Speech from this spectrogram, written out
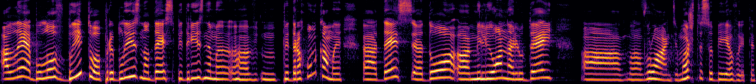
Але було вбито приблизно десь під різними е, підрахунками, е, десь е, до мільйона людей в Руанді. Можете собі уявити.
